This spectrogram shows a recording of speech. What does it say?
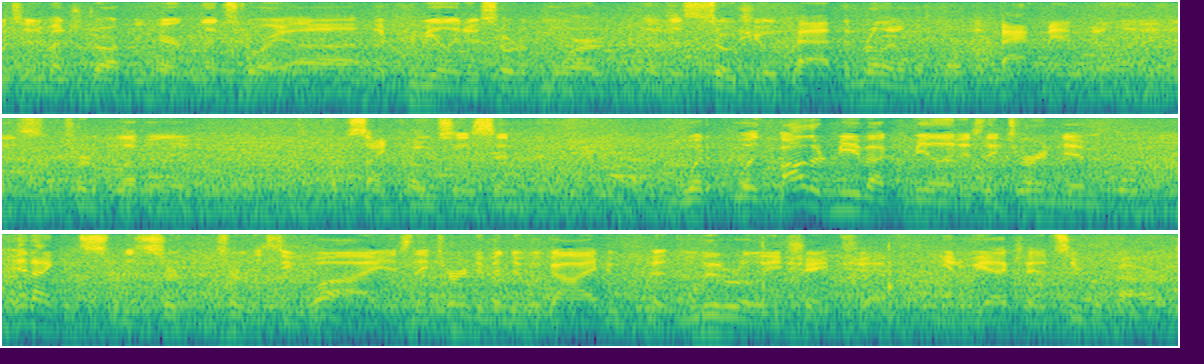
was a much darker character in that story. Uh, a chameleon is sort of more of a sociopath and really almost more of a Batman villain in his sort of level of, of psychosis. And what what bothered me about Chameleon is they turned him, and I can sort of cer- certainly see why, is they turned him into a guy who could literally shapeshift. You know, he actually had superpowers.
